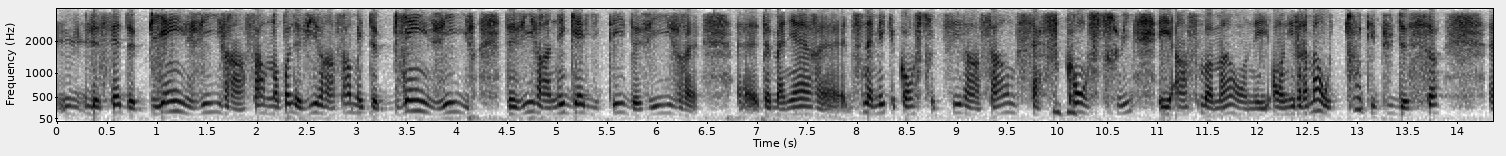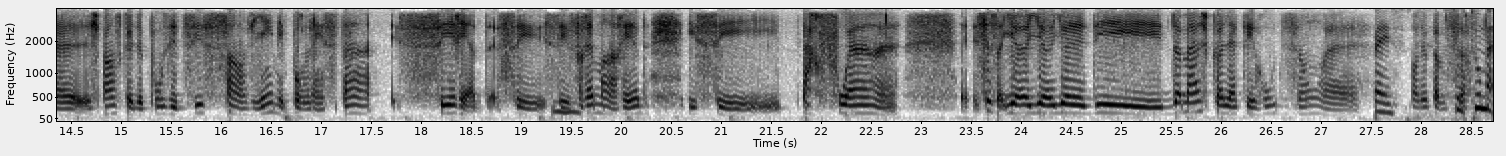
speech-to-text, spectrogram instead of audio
le fait de bien vivre ensemble, non pas de vivre ensemble, mais de bien vivre, de vivre en égalité, de vivre euh, de manière euh, dynamique et constructive ensemble, ça se mhm. construit. Et en ce moment, on est on est vraiment au tout début de ça. Euh, je pense que le positif s'en vient, mais pour l'instant, c'est raide. C'est c'est mhm. vraiment raide et c'est parfois c'est ça. Il y a, il y, a, des dommages collatéraux, disons. Ben, comme surtout ça.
